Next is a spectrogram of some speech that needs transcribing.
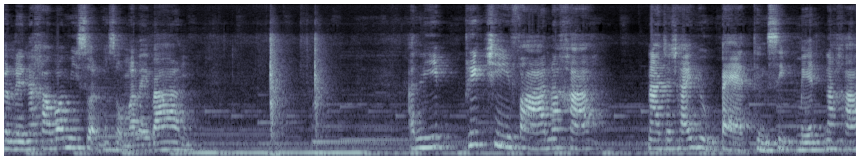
กันเลยนะคะ ว่ามีส่วนผสมอะไรบ้าง อันนี้พริกชีฟ้านะคะนาจะใช้อยู่8ถึง10 เม็ดนะคะ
